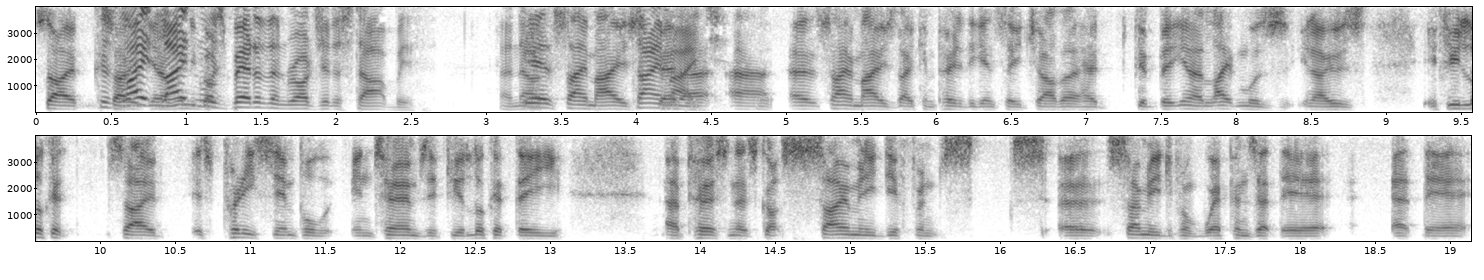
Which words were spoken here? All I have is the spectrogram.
so because so, Lleyton, you know, Lleyton was better than Roger to start with. And yeah, same age. Same better, age. Uh, uh, same age. They competed against each other. Had good, but you know, Lleyton was. You know, was, if you look at so it's pretty simple in terms. If you look at the a person that's got so many different uh, so many different weapons at their at their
